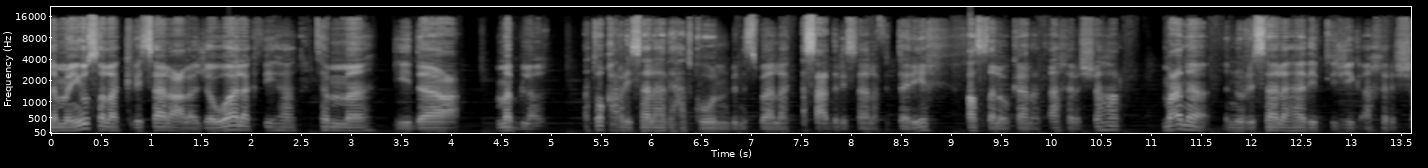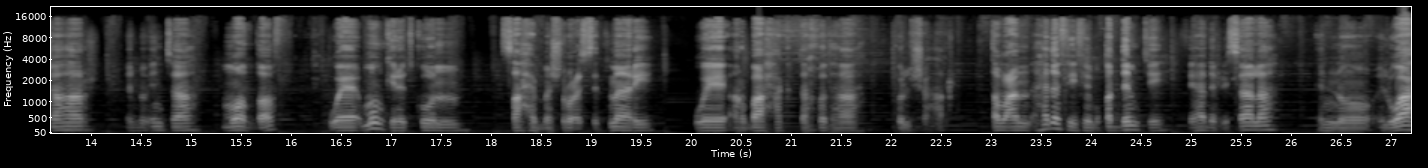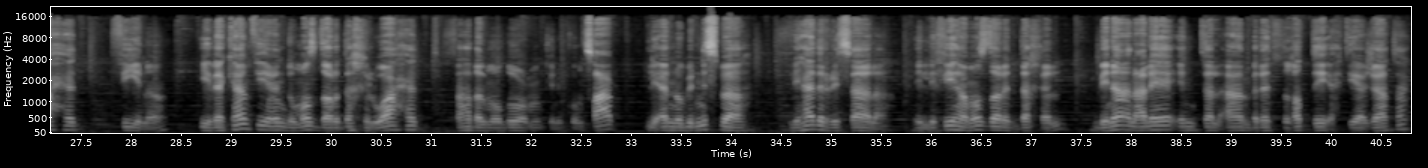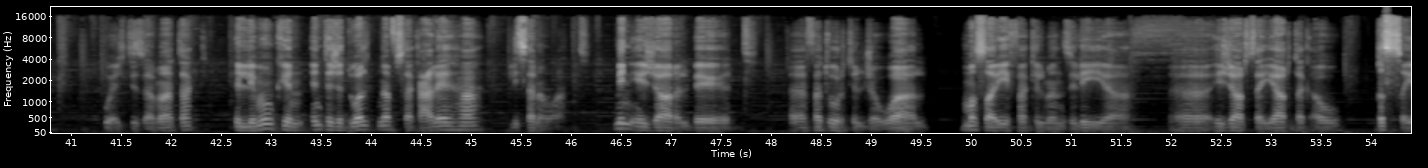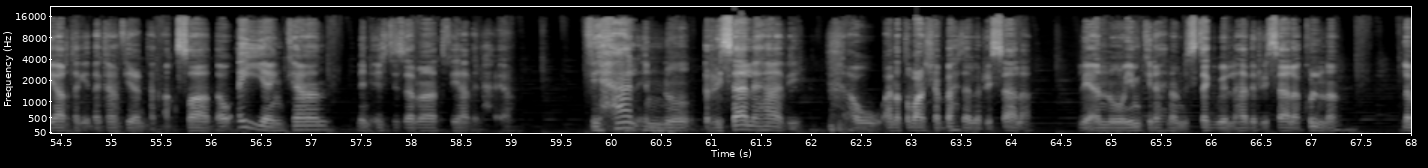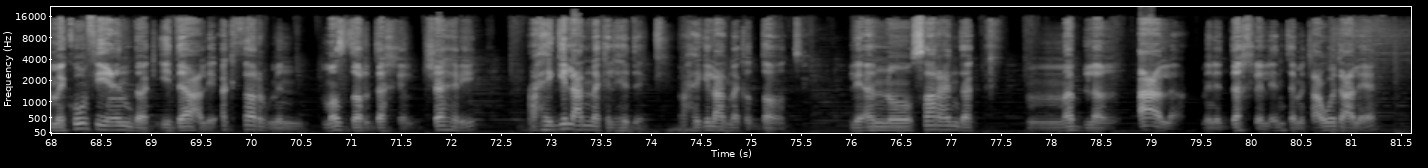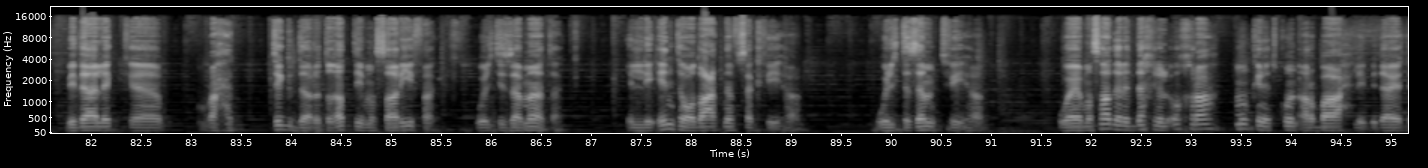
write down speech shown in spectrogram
لما يوصلك رسالة على جوالك فيها تم إيداع مبلغ أتوقع الرسالة هذه حتكون بالنسبة لك أسعد رسالة في التاريخ خاصة لو كانت آخر الشهر معنى إنه الرسالة هذه بتجيك آخر الشهر إنه أنت موظف وممكن تكون صاحب مشروع استثماري وأرباحك بتاخذها كل شهر. طبعا هدفي في مقدمتي في هذه الرسالة إنه الواحد فينا إذا كان في عنده مصدر دخل واحد فهذا الموضوع ممكن يكون صعب لأنه بالنسبة لهذه الرسالة اللي فيها مصدر الدخل بناء عليه أنت الآن بدأت تغطي احتياجاتك والتزاماتك اللي ممكن أنت جدولت نفسك عليها لسنوات. من إيجار البيت فاتورة الجوال مصاريفك المنزلية إيجار سيارتك أو قسط سيارتك إذا كان في عندك أقساط أو ايا كان. من التزامات في هذه الحياة. في حال إنه الرسالة هذه أو أنا طبعا شبهتها بالرسالة لأنه يمكن إحنا بنستقبل هذه الرسالة كلنا لما يكون في عندك إيداع لأكثر من مصدر دخل شهري راح يقل عنك الهدك راح يقل عنك الضغط لأنه صار عندك مبلغ أعلى من الدخل اللي أنت متعود عليه بذلك راح تقدر تغطي مصاريفك والتزاماتك. اللي انت وضعت نفسك فيها والتزمت فيها ومصادر الدخل الأخرى ممكن تكون أرباح لبداية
